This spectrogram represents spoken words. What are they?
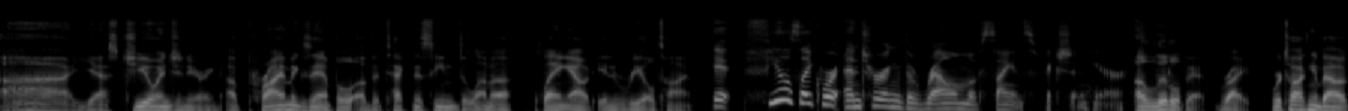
Ah, yes, geoengineering, a prime example of the Technocene dilemma playing out in real time. It feels like we're entering the realm of science fiction here. A little bit, right. We're talking about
